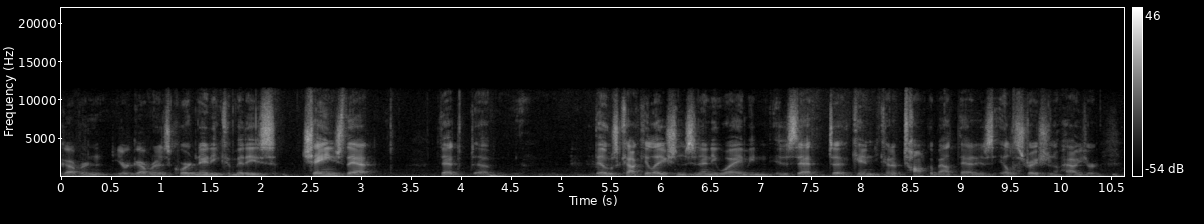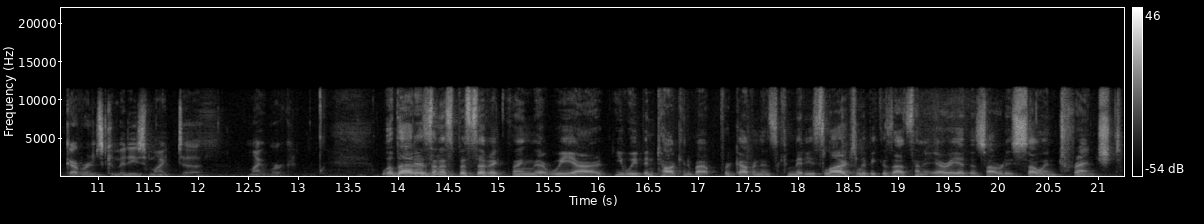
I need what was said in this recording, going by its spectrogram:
govern, your governance coordinating committees change that, that, uh, those calculations in any way? I mean, is that, uh, can you kind of talk about that as illustration of how your governance committees might, uh, might work? Well, that isn't a specific thing that we are, we've been talking about for governance committees, largely because that's an area that's already so entrenched.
